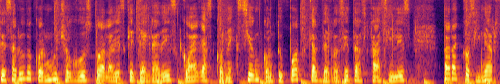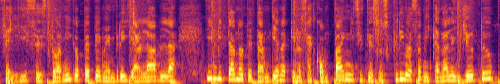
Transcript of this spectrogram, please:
Te saludo con mucho gusto a la vez que te agradezco hagas conexión con tu podcast de recetas fáciles para cocinar felices. Tu amigo Pepe Membrilla al habla, invitándote también a que nos acompañes y te suscribas a mi canal en YouTube,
